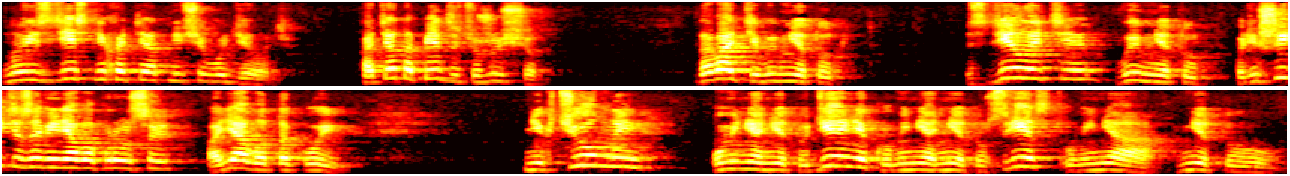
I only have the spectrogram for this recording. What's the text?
Но и здесь не хотят ничего делать. Хотят опять за чужой счет. Давайте вы мне тут сделайте, вы мне тут решите за меня вопросы, а я вот такой никчемный, у меня нету денег, у меня нету средств, у меня нету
